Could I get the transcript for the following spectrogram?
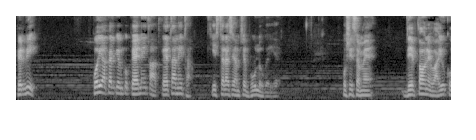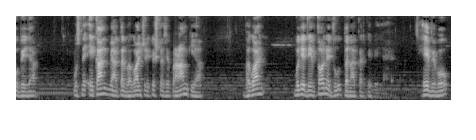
फिर भी कोई आकर के उनको कह नहीं था, कहता नहीं था। कि इस तरह से हमसे भूल हो गई है। उसी समय देवताओं ने वायु को भेजा। उसने एकांत में आकर भगवान श्री कृष्ण से प्रणाम किया। भगवान, मुझे देवताओं ने दूध बना करके भेजा है। हे विभो,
